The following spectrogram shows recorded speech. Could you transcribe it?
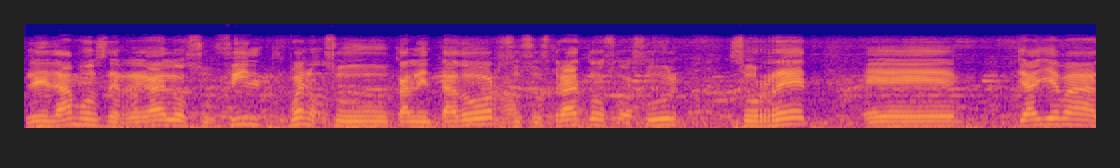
Le damos de regalo su filtro, bueno, su calentador, su sustrato, su azul, su red. eh, ya lleva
